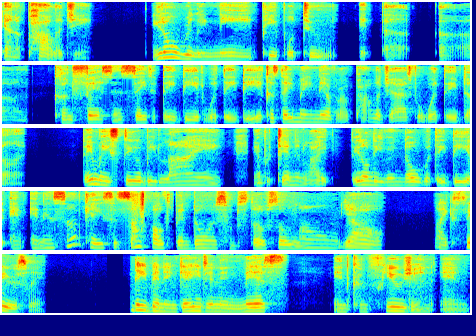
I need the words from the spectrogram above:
an apology. You don't really need people to uh, uh, confess and say that they did what they did because they may never apologize for what they've done. They may still be lying and pretending like they don't even know what they did. And, and in some cases, some folks been doing some stuff so long, y'all, like seriously, they've been engaging in mess and confusion and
